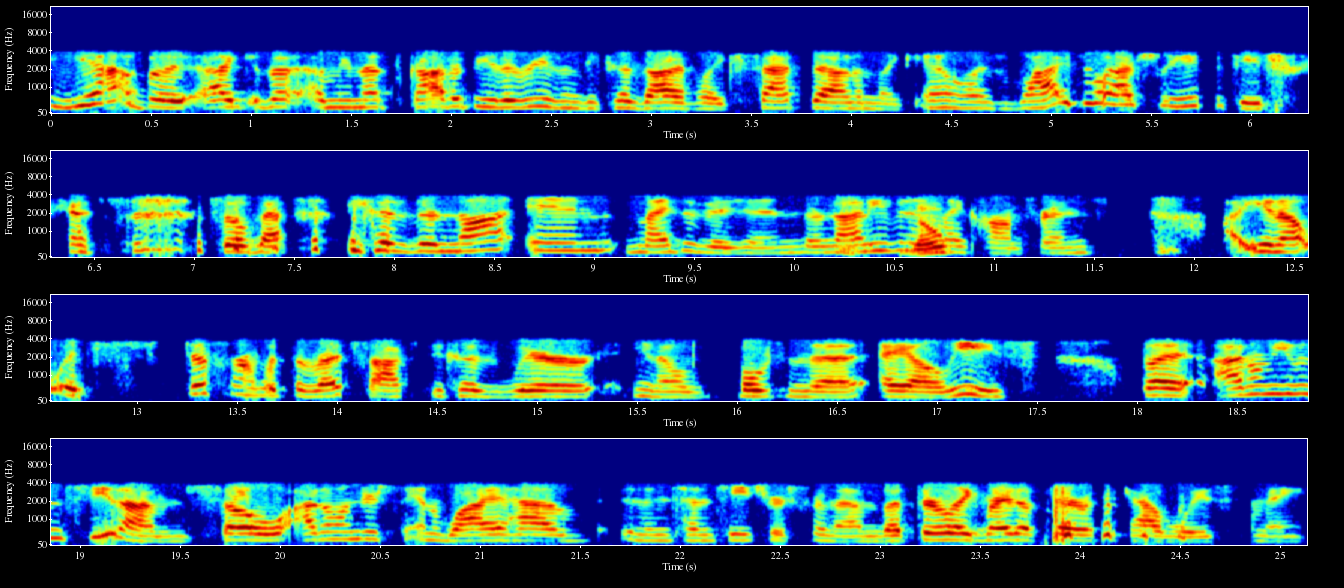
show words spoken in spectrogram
Yeah, but I, that, I mean, that's got to be the reason because I've like sat down and like analyzed why do I actually hate the Patriots so bad? because they're not in my division, they're not even Nope. in my conference. Uh, you know, it's different with the Red Sox because we're, you know, both in the AL East, but I don't even see them, so I don't understand why I have an intense hatred for them. But they're like right up there with the Cowboys for me,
